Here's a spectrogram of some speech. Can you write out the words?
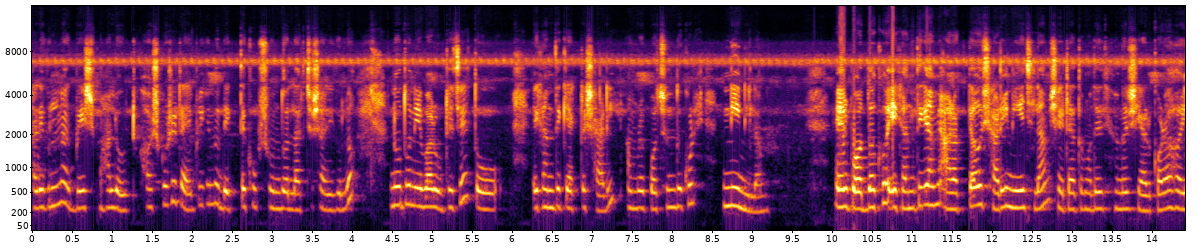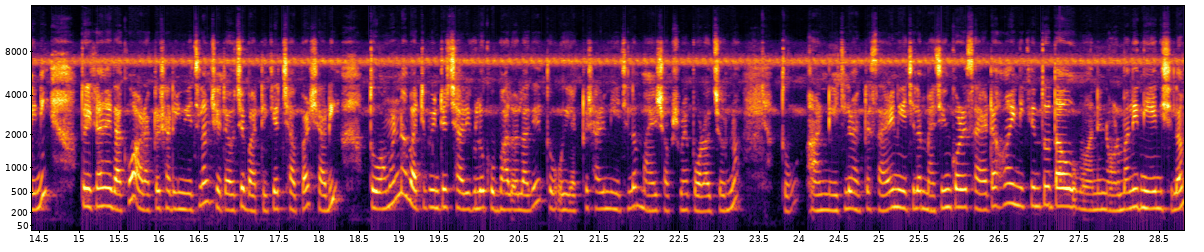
শাড়িগুলো না বেশ ভালো, একটু খসখসে টাইপের কিন্তু দেখতে খুব সুন্দর লাগছে শাড়িগুলো। নতুন এবার উঠেছে, তো এখান থেকে একটা শাড়ি আমরা পছন্দ করে নিয়ে নিলাম। এরপর দেখো, এখান থেকে আমি আর একটাও শাড়ি নিয়েছিলাম, সেটা তোমাদের সঙ্গে শেয়ার করা হয়নি। তো এখানে দেখো আর একটা শাড়ি নিয়েছিলাম, সেটা হচ্ছে বাটিকের ছাপার শাড়ি। তো আমার না বাটি প্রিন্টের শাড়িগুলো খুব ভালো লাগে, তো ওই একটা শাড়ি নিয়েছিলাম মায়ের সবসময় পরার জন্য। তো আর নিয়েছিলাম একটা সায়া, নিয়েছিলাম ম্যাচিং করে সায়াটা হয়নি, কিন্তু তাও মানে নর্মালি নিয়ে নিয়েছিলাম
